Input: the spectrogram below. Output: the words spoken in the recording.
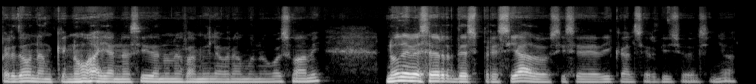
perdón, aunque no haya nacido en una familia brahmana o goswami, no debe ser despreciado si se dedica al servicio del Señor.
